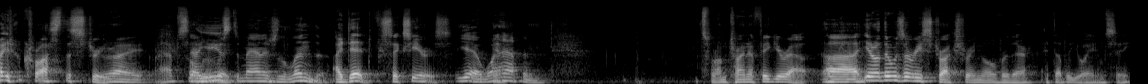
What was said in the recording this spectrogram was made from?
right across the street. Right. Absolutely. Now you used to manage the Linda. I did for six years. Yeah. What Yeah. happened? That's what I'm trying to figure out. Uh, you know, there was a restructuring over there at WAMC,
